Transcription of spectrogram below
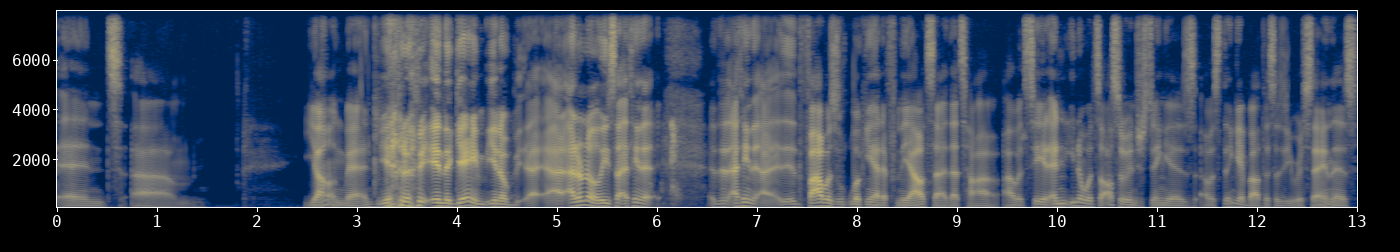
and um young, man. You know, in the game, you know, I, I don't know. At least I think that. I think if I was looking at it from the outside, that's how I would see it. And you know, what's also interesting is I was thinking about this as you were saying this.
